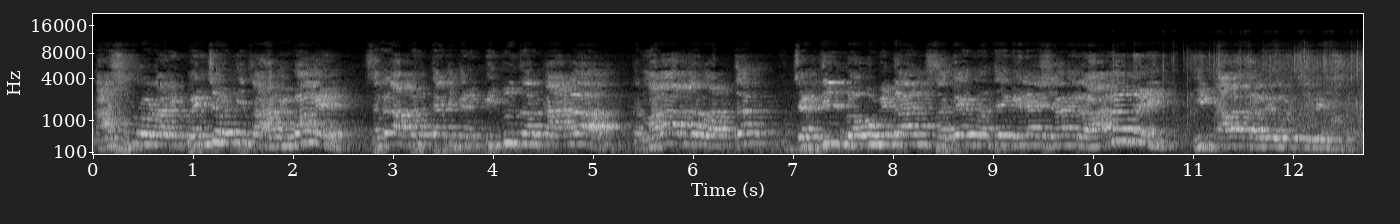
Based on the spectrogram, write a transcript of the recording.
नाशिक रोड आणि पंचवटीचा हा विभाग आहे सगळं आपण त्या ठिकाणी पिटून जर काढला तर मला असं वाटतं जगदीश भाऊ विधान सभेमध्ये गेल्याशिवाय राहणार नाही ही काळाची वेळ आहे.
